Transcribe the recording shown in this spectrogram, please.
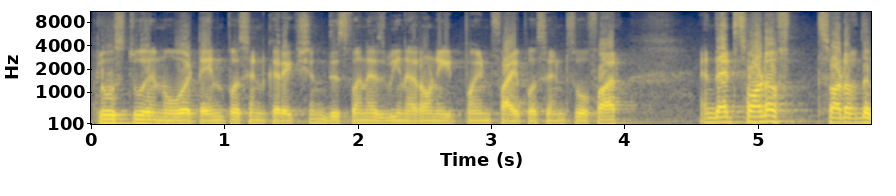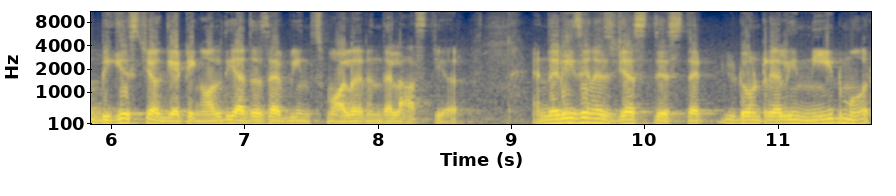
close to an over 10% correction. This one has been around 8.5% so far and that's sort of sort of the biggest you're getting. All the others have been smaller in the last year. And the reason is just this that you don't really need more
